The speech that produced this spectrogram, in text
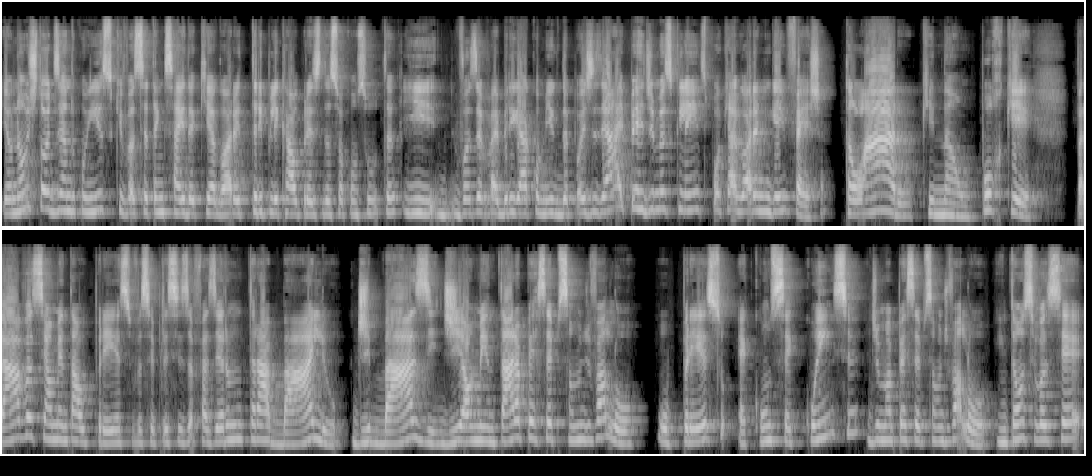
Eu não estou dizendo com isso que você tem que sair daqui agora e triplicar o preço da sua consulta e você vai brigar comigo depois dizer: "Ai, perdi meus clientes porque agora ninguém fecha". Claro que não. Por quê? Para você aumentar o preço, você precisa fazer um trabalho de base de aumentar a percepção de valor. O preço é consequência de uma percepção de valor. Então, se você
